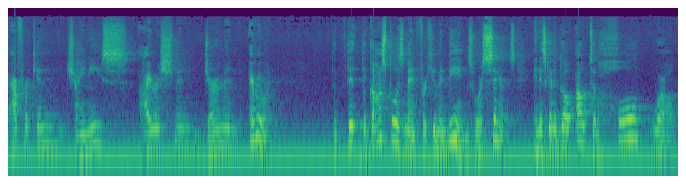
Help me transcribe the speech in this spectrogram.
African, Chinese, Irishman, German, everyone. The, the, the, gospel is meant for human beings who are sinners and is going to go out to the whole world.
